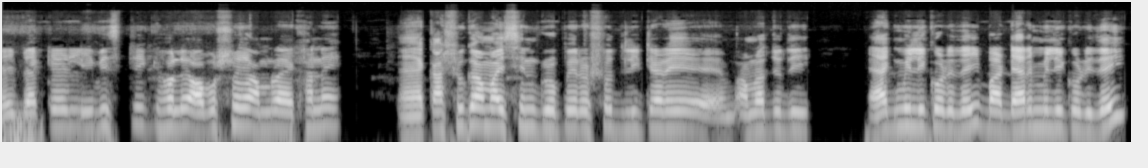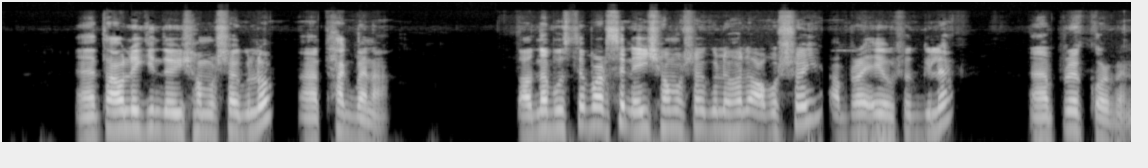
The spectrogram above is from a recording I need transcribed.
এই ব্যাকটেরিয়াল লিপস্টিক হলে অবশ্যই আমরা এখানে কাসুগা মাইসিন গ্রুপের ওষুধ লিটারে আমরা যদি এক মিলি করে দেই বা দেড় মিলি করে দেই তাহলে কিন্তু এই সমস্যাগুলো থাকবে না। তো আপনারা বুঝতে পারছেন এই সমস্যাগুলো হলে অবশ্যই আপনারা এই ওষুধগুলো প্রয়োগ করবেন।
